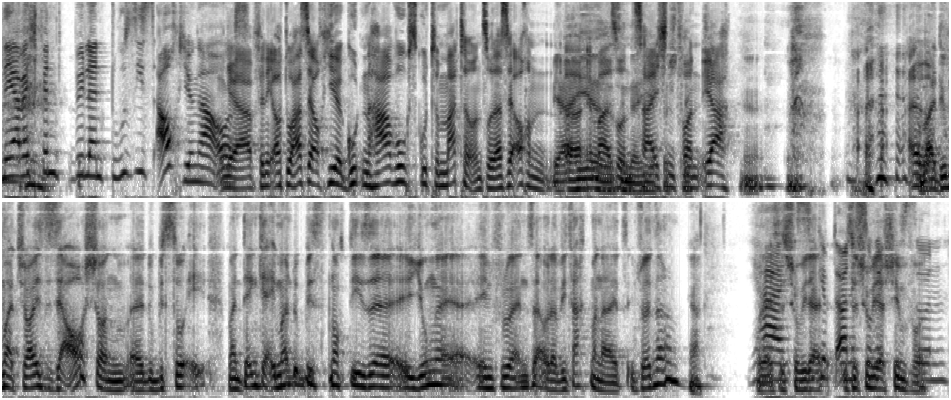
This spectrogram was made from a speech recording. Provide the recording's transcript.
Nee, aber ich finde, Bülent, du siehst auch jünger aus. Ja, finde ich auch. Du hast ja auch hier guten Haarwuchs, gute Matte und so. Das ist ja auch ein, Ja, äh, immer so ein ja Zeichen von, ja. Aber du mal Joyce ist ja auch schon, äh, du bist so, eh- man denkt ja immer, du bist noch diese äh, junge Influencer oder wie sagt man da jetzt? Influencerin? Ja. Ja, oder ist es schon wieder, gibt auch ist nicht schon so wieder Schimpfwort? So ein,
